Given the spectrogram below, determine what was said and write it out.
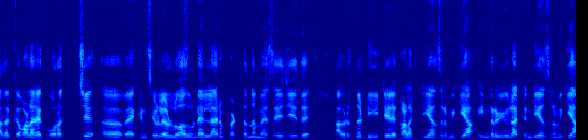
അതൊക്കെ വളരെ കുറച്ച് വേക്കൻസികളേ ഉള്ളൂ. അതുകൊണ്ട് എല്ലാവരും പെട്ടെന്ന് മെസ്സേജ് ചെയ്ത് അവരുടെ ഡീറ്റെയിൽ കളക്ട് ചെയ്യാൻ ശ്രമിക്കുക ഇന്റർവ്യൂവിൽ അറ്റൻഡ് ചെയ്യാൻ ശ്രമിക്കുക.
